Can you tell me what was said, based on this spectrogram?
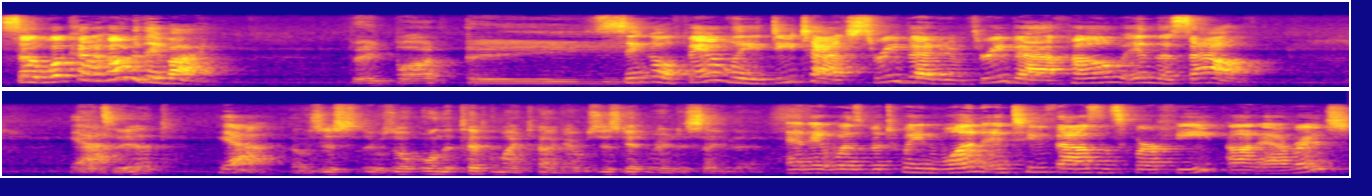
So what kind of home did they buy? They bought a. Single family, detached, three bedroom, three bath home in the south. Yeah, That's it. Yeah. I was just, it was on the tip of my tongue. I was just getting ready to say that. And it was between one and two thousand square feet on average.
